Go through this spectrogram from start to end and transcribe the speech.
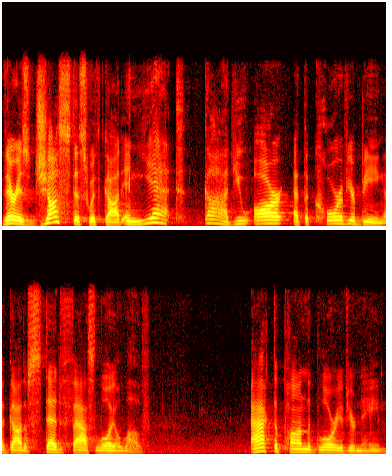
There is justice with God, and yet, God, you are at the core of your being a God of steadfast, loyal love. Act upon the glory of your name.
